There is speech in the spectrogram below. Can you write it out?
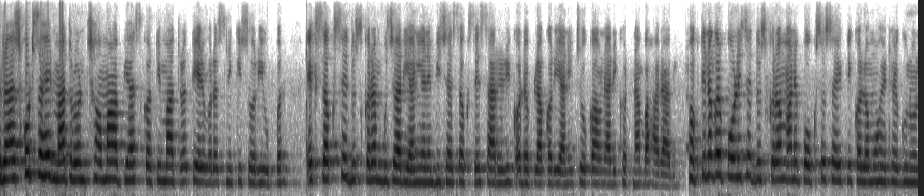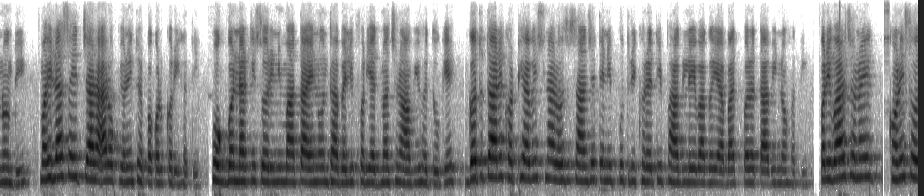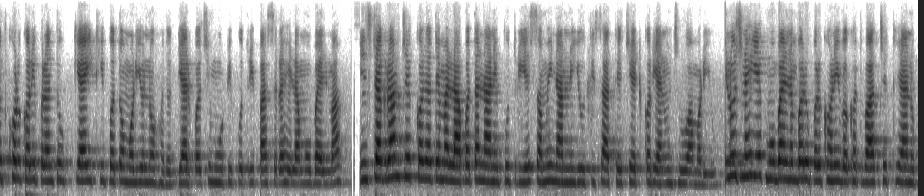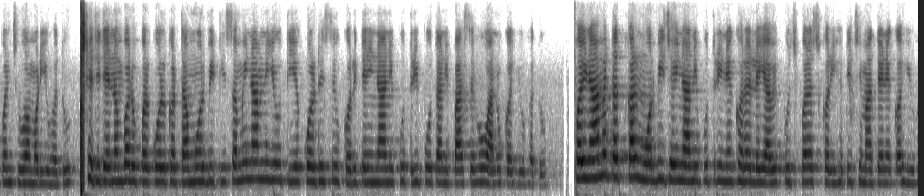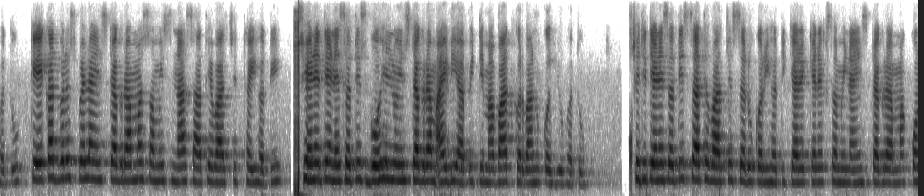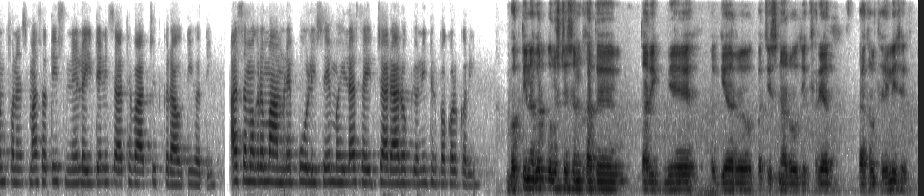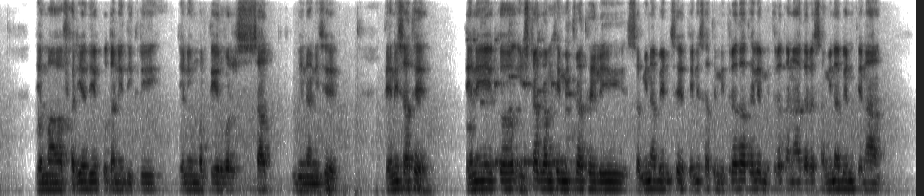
રાજકોટ શહેરમાં ધોરણ છ માં અભ્યાસ કરતી માત્ર તેર વર્ષની કિશોરી ઉપર એક શખ્સે દુષ્કર્મ ગુજાર્યાની અને બીજા શખ્સે શારીરિક અડપલા કર્યાની ચોંકાવનારી ઘટના બહાર આવી. ભક્તિનગર પોલીસે દુષ્કર્મ અને પોક્સો સહિતની કલમો હેઠળ ગુનો નોંધી મહિલા સહિત ચાર આરોપીઓની ધરપકડ કરી હતી. ભોગ બનનાર કિશોરીની માતાએ નોંધાવેલી ફરિયાદમાં જણાવ્યું હતું કે, ગત તારીખ અઠ્યાવીસ ના રોજ સાંજે તેની પુત્રી ઘરેથી ભાગ લેવા ગયા બાદ પરત આવી ન હતી. પરિવારજનોએ ઘણી શોધખોળ કરી પરંતુ ક્યાંયથી પતો મળ્યો ન હતો. ત્યાર પછી મોટી પુત્રી પાસે રહેલા મોબાઈલમાં ઇન્સ્ટાગ્રામ ચેક કરતા તેમાં લાપતા નાની પુત્રીએ સમી નામની યુવતી સાથે ચેટ કર્યાનું જોવા મળ્યું. એટલું જ નહીં, એક મોબાઈલ નંબર ઉપર ઘણી વખત વાતચીત થયાનું પણ જોવા મળ્યું હતું. જેથી તે નંબર ઉપર કોલ કરતા મોરબીથી સમી નામની યુવતીએ કોલ રિસીવ કરી તેની નાની પુત્રી પોતાની પાસે હોવાનું કહ્યું હતું. પરિણામે તત્કાલ મોરબી જઈ નાની પુત્રીને ઘરે લઈ આવી પૂછપરછ કરી હતી, જેમાં તેણે કહ્યું હતું કે એકાદ વર્ષ પહેલા ઇન્સ્ટાગ્રામમાં સમીસના સાથે વાતચીત થઈ હતી જેને તેણે સતીશ ગોહિલનું ઇન્સ્ટાગ્રામ આઈડી આપી તેમાં વાત કરવાનું કહ્યું હતું. જેથી તેણે સતીશ સાથે વાતચીત શરૂ કરી હતી. ક્યારેક ક્યારેક સમીના ઇન્સ્ટાગ્રામમાં કોન્ફરન્સમાં સતીશને લઈ તેની સાથે વાતચીત કરાવતી હતી. આ સમગ્ર મામલે પોલીસે મહિલા સહિત ચાર આરોપીઓની ધરપકડ કરી. ભક્તિનગર પોલીસ સ્ટેશન ખાતે તારીખ બે અગિયાર પચીસના રોજ એક ફરિયાદ દાખલ થયેલી છે. જેમાં ફરિયાદીએ પોતાની દીકરી, જેની ઉંમર તેર વર્ષ સાત મહિનાની છે, તેની સાથે તેની એક ઇન્સ્ટાગ્રામથી મિત્ર થયેલી સમીનાબેન છે, તેની સાથે મિત્રતા થયેલી. મિત્રતાના આધારે સમીનાબેન તેના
